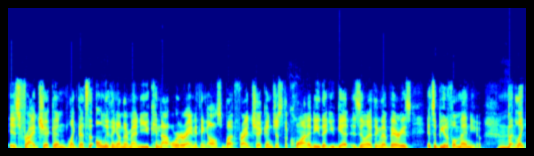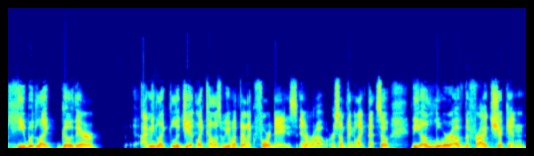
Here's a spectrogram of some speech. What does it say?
is fried chicken. Like that's the only thing on their menu. You cannot order anything else but fried chicken. Just the quantity that you get is the only thing that varies. It's a beautiful menu. Mm-hmm. but like he would like go there I mean, like legit, like tell us we went there like four days in a row or something like that. So the allure of the fried chicken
